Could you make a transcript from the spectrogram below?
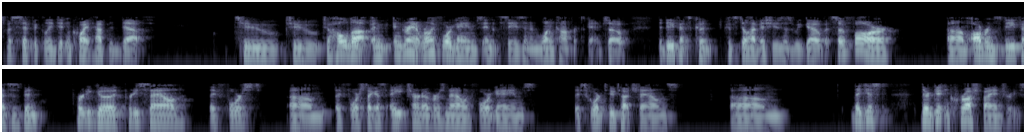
specifically didn't quite have the depth to to to hold up. And, and granted, we're only four games into the season and one conference game, so the defense could could still have issues as we go. But so far, um, Auburn's defense has been pretty good, pretty sound. They forced um, they forced I guess eight turnovers now in four games. They scored two touchdowns. Um, they just they're getting crushed by injuries,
